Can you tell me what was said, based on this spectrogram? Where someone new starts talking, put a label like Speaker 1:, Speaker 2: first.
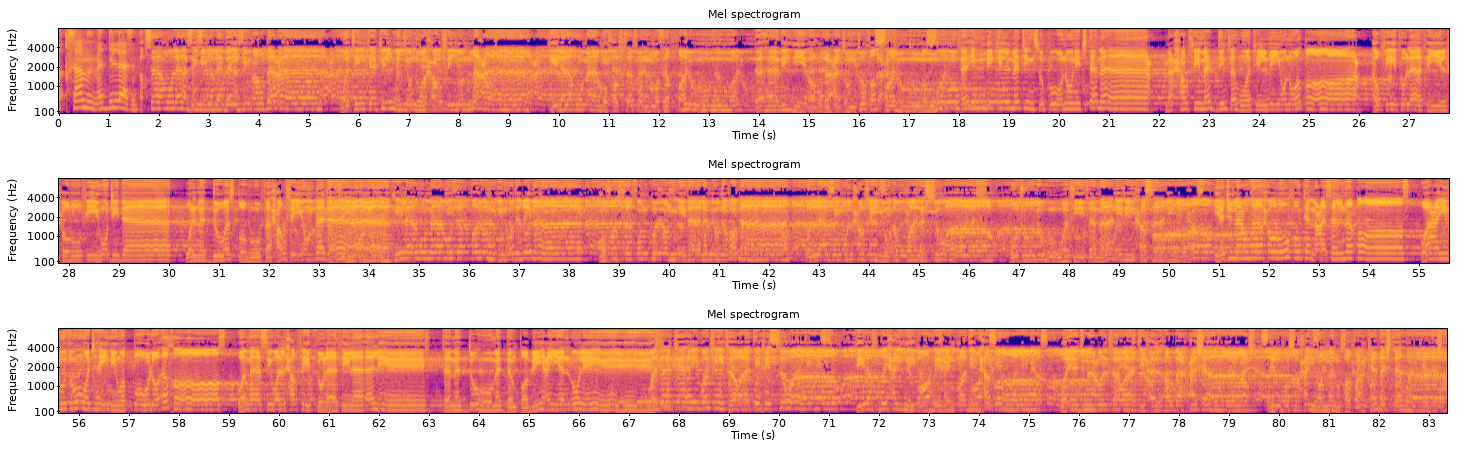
Speaker 1: أقسام المد اللازم.
Speaker 2: أقسام لازم لديهم أربعة وتلك كلمي وحرفي معا. كلاهما مخفف مثقل. فهذه أربعة تفصل. فإن بكلمة سكون اجتماع مع حرف مد فهو كلمي وقاع. أو في ثلاثي الحروف وجدا والمد وسطه فحرفي بدا. كلاهما مثقل إن أدغما مخفف كل إذا لم يدغما واللازم الحرفي أول السوار وجوده وفي ثمان انحصر يجمعها حروف كم عسى نقاص وعين ذو وجهين والطول أخاص وما سوى الحرف الثلاث لا أليف فمده مدا طبيعيا أليف وذاك أيضا في فواتح السوار في لفظ حي طاهر قد انحصر ويجمع الفواتح الأربع عشر صله سحيرا من قطع كذا اشتهى.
